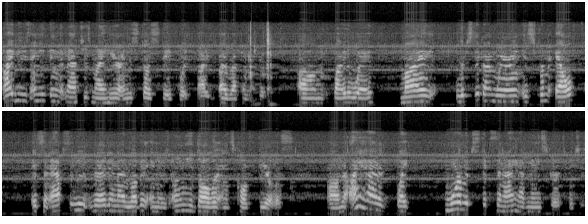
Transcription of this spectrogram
I use anything that matches my hair, and this does stay put. I, I recommend it. Um, by the way, my lipstick I'm wearing is from e.l.f. It's an absolute red, and I love it, and it was only a dollar, and it's called Fearless. Um, I had, like, more lipsticks than I have miniskirts, which is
